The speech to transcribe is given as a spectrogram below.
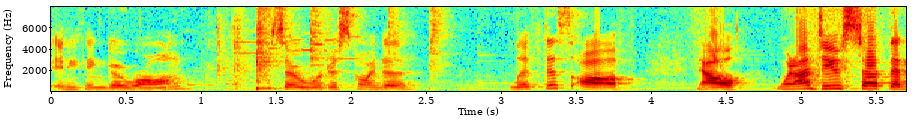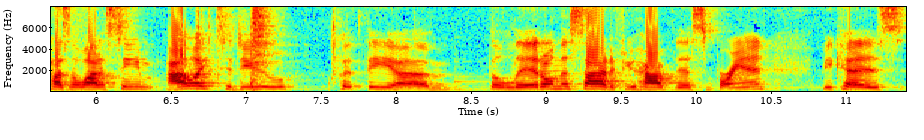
anything go wrong. So we're just going to lift this off. Now, when I do stuff that has a lot of steam, I like to do, put the, um, the lid on the side if you have this brand, because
